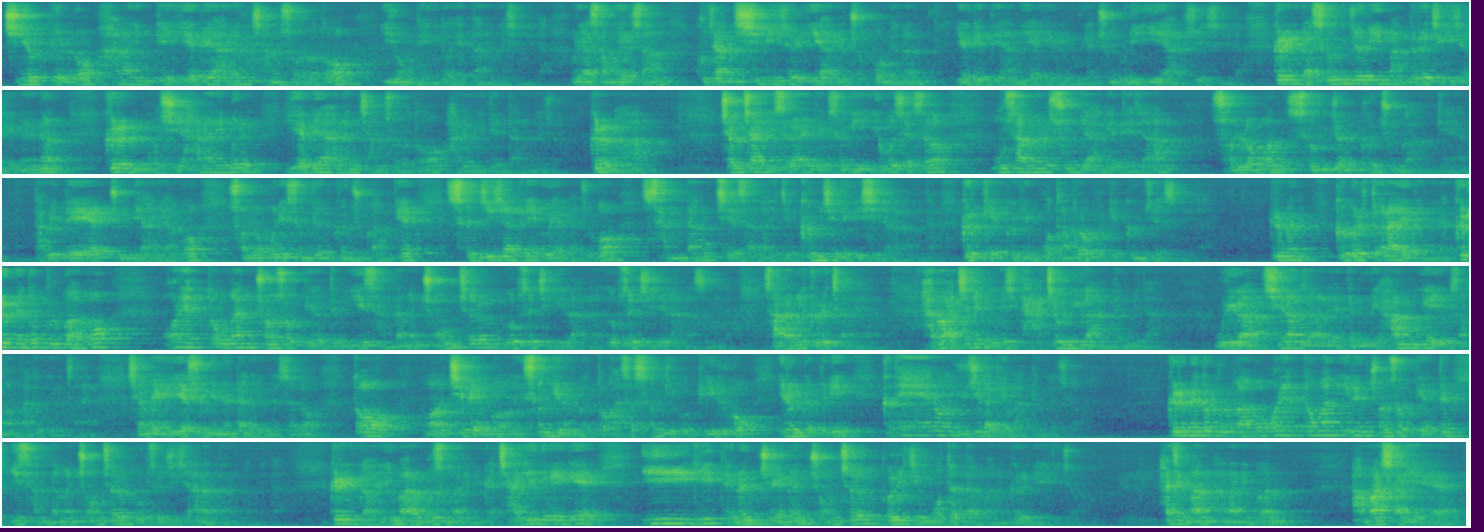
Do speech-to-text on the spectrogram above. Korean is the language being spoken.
지역별로 하나님께 예배하는 장소로도 이용되기도 했다는 것입니다. 우리가 사무엘상 9장 12절 이하를 쭉 보면은 여기에 대한 이야기를 우리가 충분히 이해할 수 있습니다. 그러니까 성전이 만들어지기 전에는 그런 곳이 하나님을 예배하는 장소로도 활용이 됐다는 거죠. 그러나 점차 이스라엘 백성이 이곳에서 우상을 숭배하게 되자 솔로몬 성전 건축과 함께 다윗 때에 준비하게 하고 솔로몬이 성전 건축과 함께 선지자들에 의해 가지고 산당 제사가 이제 금지되기 시작을 합니다. 그렇게 거기 못하도록 그렇게 금지했습니다. 그러면 그걸 떠나야 됩니다. 그럼에도 불구하고 오랫동안 존속되었던 이 산당은 좀처럼 없어지질 않아, 없어지질 않았습니다. 사람이 그렇잖아요. 하루 아침에 그것이 다 정리가 안 됩니다. 우리가 신앙생활을 했던 우리 한국의 역사만 봐도 그렇잖아요. 처음에 예수 믿는다 그러면서도 또 어, 집에 뭐 섬기는 것도 가서 섬기고 빌고 이런 것들이 그대로 유지가 되어 거죠. 그럼에도 불구하고 오랫동안 이런 존속되었던 이 산당은 좀처럼 없어지지 않았다는 겁니다. 그러니까 이 말은 무슨 말입니까? 자기들에게 이익이 되는 죄는 좀처럼 버리지 못했다고 하는 그런 얘기죠. 하지만 하나님은 아마샤에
